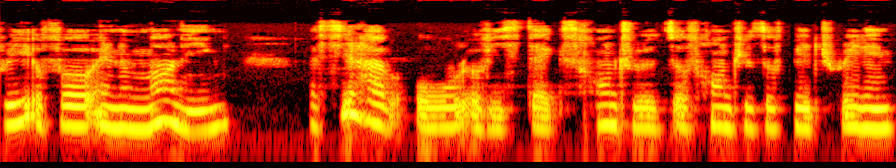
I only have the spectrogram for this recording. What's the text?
three or four in the morning. I still have all of his texts, hundreds of hundreds of page reading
